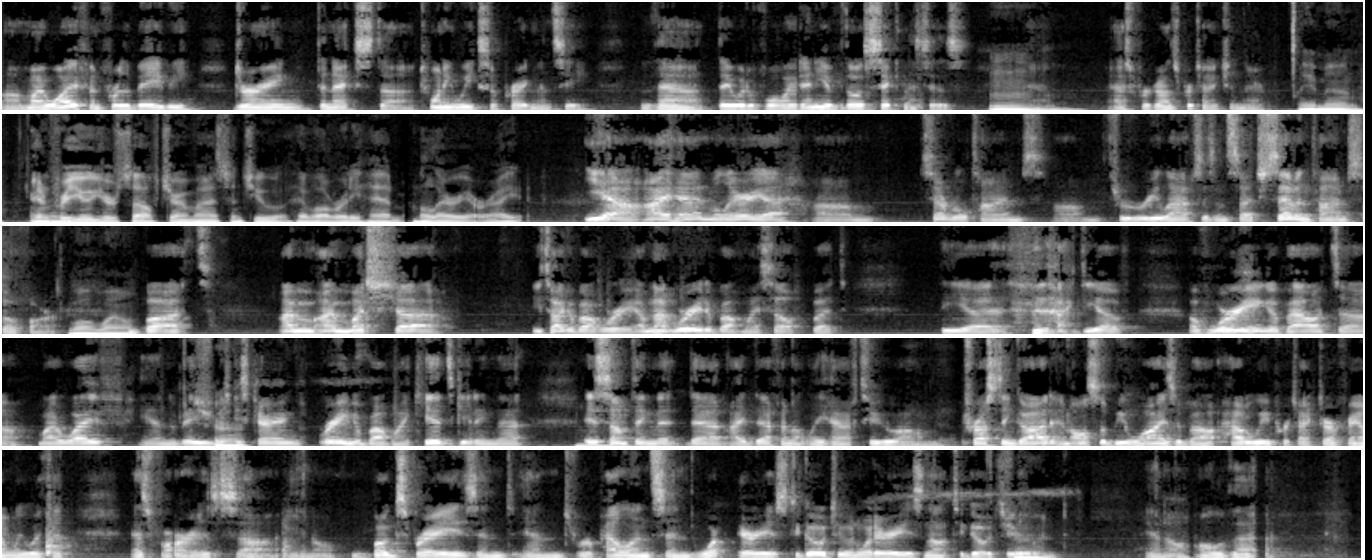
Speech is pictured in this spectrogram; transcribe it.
uh, my wife and for the baby during the next uh, 20 weeks of pregnancy, that they would avoid any of those sicknesses. Mm. ask for God's protection there. Amen. And for you yourself, Jeremiah, since you have already had malaria, right? Yeah, I had malaria um, several times um, through relapses and such, seven times so far. Wow, wow! But I'm I'm much. Uh, you talk about worry. I'm not worried about myself, but the, uh, the idea of of worrying about uh, my wife and the baby sure. she's carrying, worrying about my kids getting that is something that, that I definitely have to um, trust in God and also be wise about how do we protect our family with it as far as uh, you know bug sprays and and repellents and what areas to go to and what areas not to go to sure. and you know all of that.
